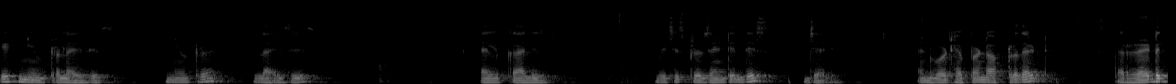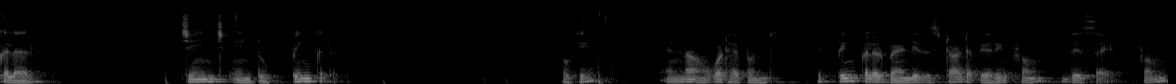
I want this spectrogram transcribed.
it neutralizes neutralizes alkali which is present in this jelly. And what happened after that? Red color change into pink color. Okay? And now what happens? A pink color band is start appearing from this side from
